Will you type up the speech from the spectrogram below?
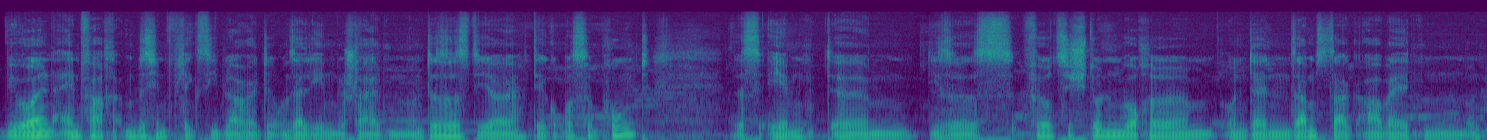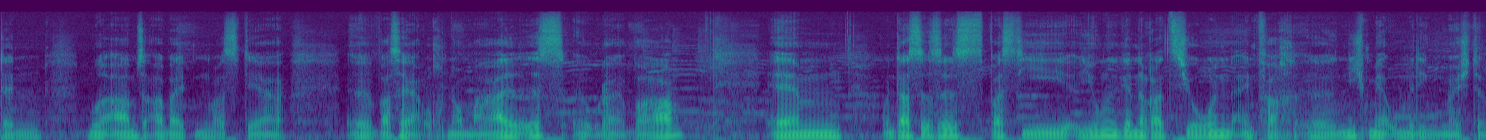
wir wollen einfach ein bisschen flexibler heute unser Leben gestalten. Und das ist der, der große Punkt ist eben ähm, dieses 40-Stunden-Woche und dann Samstag arbeiten und dann nur abends arbeiten, was der, äh, was ja auch normal ist äh, oder war. Ähm, und das ist es, was die junge Generation einfach äh, nicht mehr unbedingt möchte.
